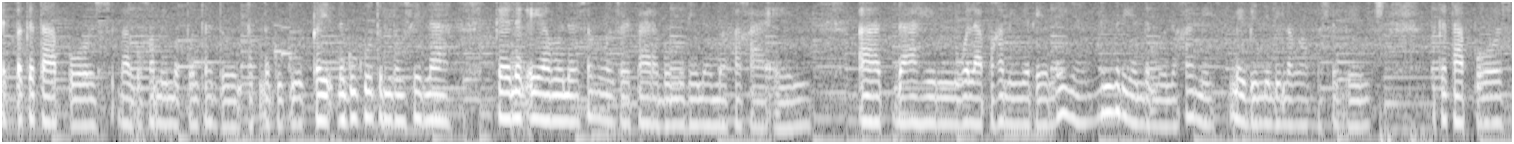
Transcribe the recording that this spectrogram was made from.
At pagkatapos, bago kami magpunta doon at nagugut kay, nagugutom daw sila. Kaya nag-aya muna sa Walter para bumili ng makakain. At dahil wala pa kaming merienda yan, nagmerienda muna kami. May binili lang ako sa bench. Pagkatapos,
